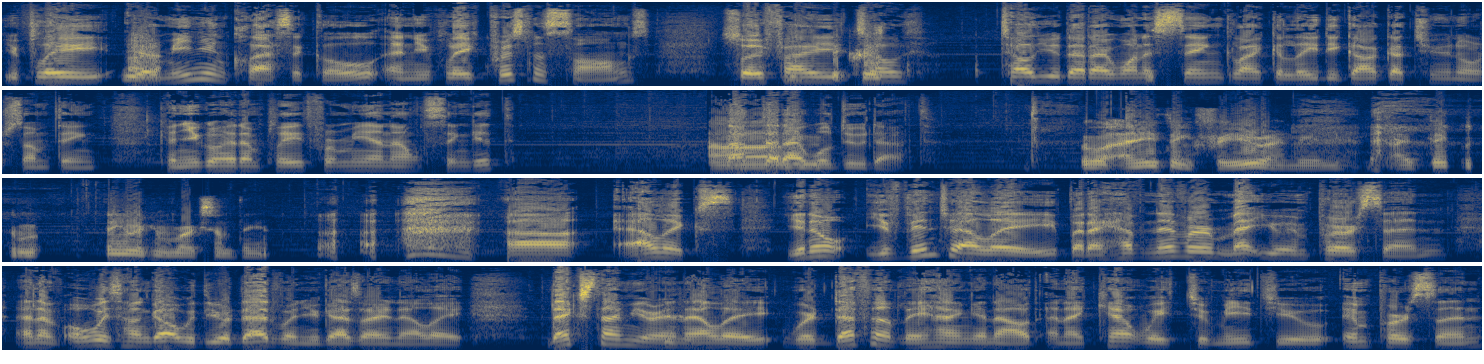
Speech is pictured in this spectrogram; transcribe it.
you play yeah. Armenian classical, and you play Christmas songs. So, if I tell tell you that I want to sing like a Lady Gaga tune or something, can you go ahead and play it for me, and I'll sing it? Not um, that I um, will do that. Well, anything for you. I mean, I think we can, I think we can work something. uh, Alex, you know, you've been to LA, but I have never met you in person, and I've always hung out with your dad when you guys are in LA. Next time you're in LA, we're definitely hanging out, and I can't wait to meet you in person.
